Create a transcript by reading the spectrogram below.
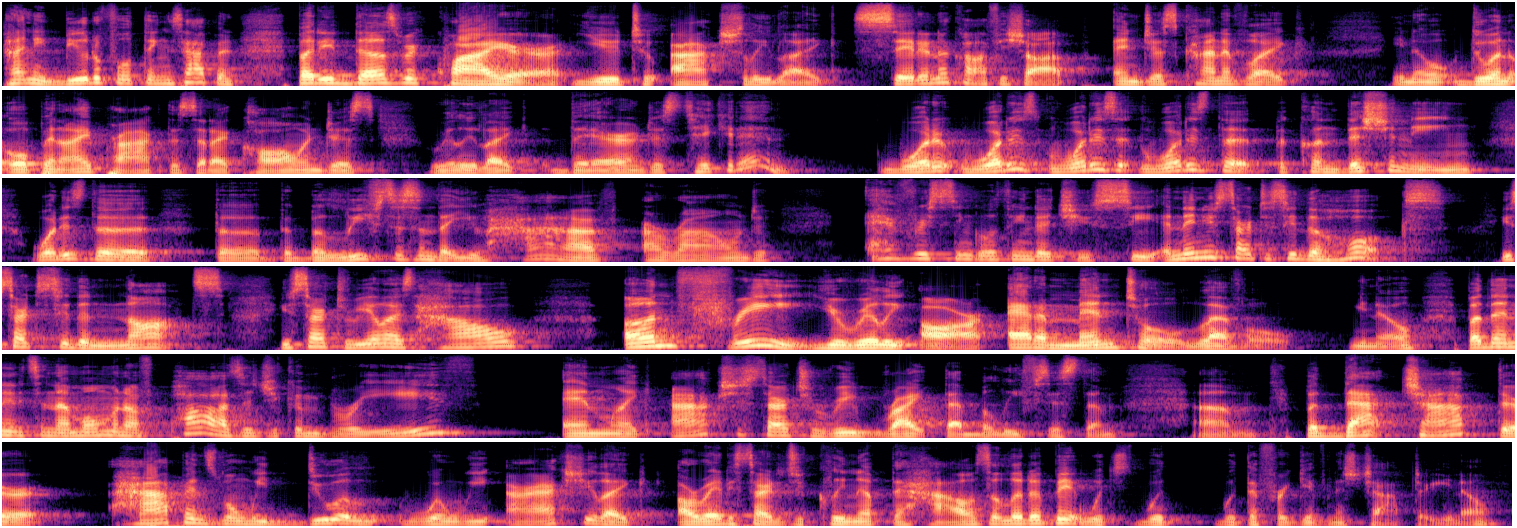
honey, beautiful things happen. But it does require you to actually like sit in a coffee shop and just kind of like, you know, do an open eye practice that I call and just really like there and just take it in. What what is what is it what is the the conditioning? What is the the the belief system that you have around every single thing that you see? And then you start to see the hooks. You start to see the knots. You start to realize how unfree you really are at a mental level you know? But then it's in a moment of pause that you can breathe and like actually start to rewrite that belief system. Um, but that chapter happens when we do a when we are actually like already started to clean up the house a little bit, which with with the forgiveness chapter, you know.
